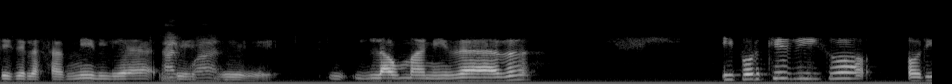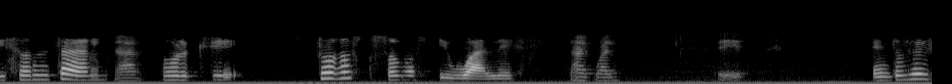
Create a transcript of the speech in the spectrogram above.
desde la familia, desde la humanidad. ¿Y por qué digo horizontal? porque todos somos iguales. Tal cual. Eh, Entonces,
